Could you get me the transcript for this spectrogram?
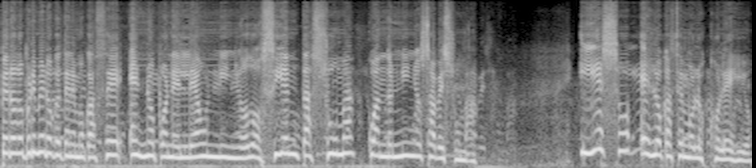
pero lo primero que tenemos que hacer es no ponerle a un niño 200 sumas cuando el niño sabe sumar. Y eso es lo que hacemos los colegios.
